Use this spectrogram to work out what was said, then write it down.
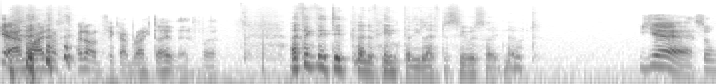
yeah, no, I don't, I don't think I'm right either. But I think they did kind of hint that he left a suicide note. yeah, so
